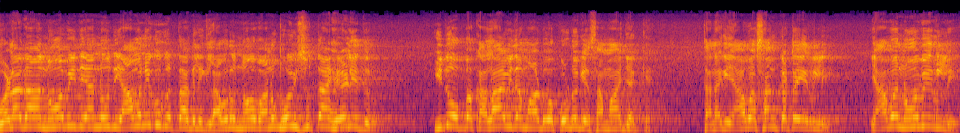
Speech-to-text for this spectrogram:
ಒಳಗ ನೋವಿದೆ ಅನ್ನೋದು ಯಾವನಿಗೂ ಗೊತ್ತಾಗಲಿಕ್ಕಿಲ್ಲ. ಅವರು ನೋವು ಅನುಭವಿಸುತ್ತಾ ಹೇಳಿದರು. ಇದು ಒಬ್ಬ ಕಲಾವಿದ ಮಾಡುವ ಕೊಡುಗೆ ಸಮಾಜಕ್ಕೆ. ತನಗೆ ಯಾವ ಸಂಕಟ ಇರಲಿ, ಯಾವ ನೋವಿರಲಿ,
